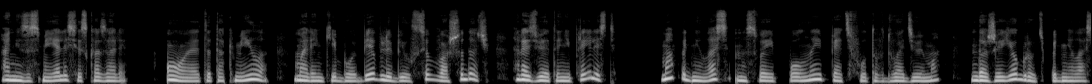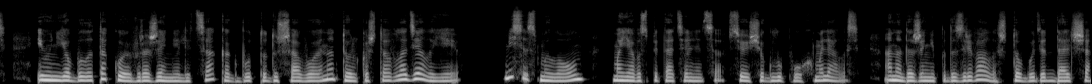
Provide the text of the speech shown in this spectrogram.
они засмеялись и сказали, «О, это так мило! Маленький Бобби влюбился в вашу дочь. Разве это не прелесть?» Ма поднялась на свои полные пять футов два дюйма, даже ее грудь поднялась, и у нее было такое выражение лица, как будто душа воина только что овладела ею. Миссис Мэлоун, моя воспитательница, все еще глупо ухмылялась. Она даже не подозревала, что будет дальше.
